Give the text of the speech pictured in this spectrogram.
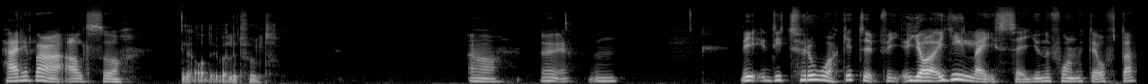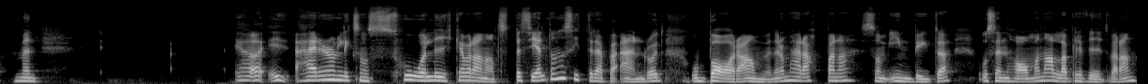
här är bara alltså... ja det är väldigt fullt. Ja. eh, Mm. Det, det är tråkigt typ. För jag gillar i sig uniformity ofta, men... Ja, här är de liksom så lika varandra. Speciellt om de sitter där på Android och bara använder de här apparna som inbyggda. Och sen har man alla bredvid varandra.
